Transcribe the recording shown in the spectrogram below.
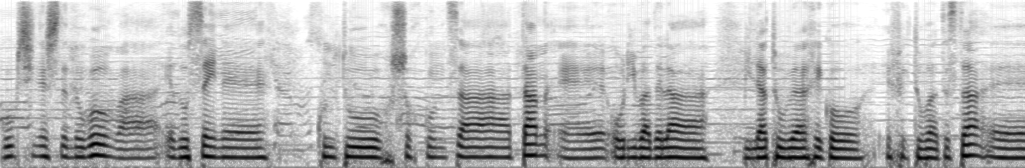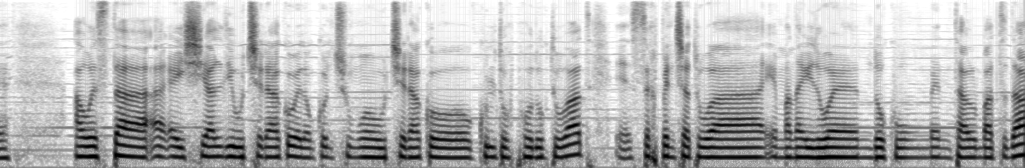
Guk sinesten dugu, ba, edo zein e, kultur sorkuntza tan e, hori badela bilatu beharreko efektu bat, ezta? E, hau ez da aixialdi utxerako edo kontsumo utxerako kultur produktu bat, e, zer pentsatua eman nahi duen dokumental bat da,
